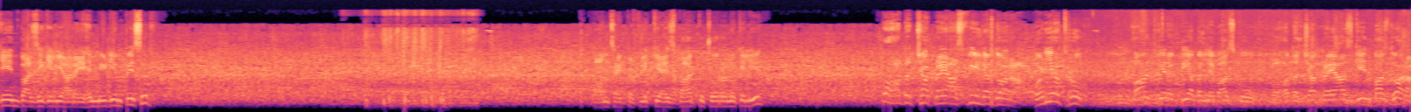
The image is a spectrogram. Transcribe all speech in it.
गेंदबाजी के लिए आ रहे हैं मीडियम पेसर। ऑन साइड पर फ्लिक किया इस बार कुछ और रनों के लिए। बहुत अच्छा प्रयास फील्डर द्वारा, बढ़िया थ्रो बाँध के रख दिया बल्लेबाज को, बहुत अच्छा प्रयास गेंदबाज द्वारा।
